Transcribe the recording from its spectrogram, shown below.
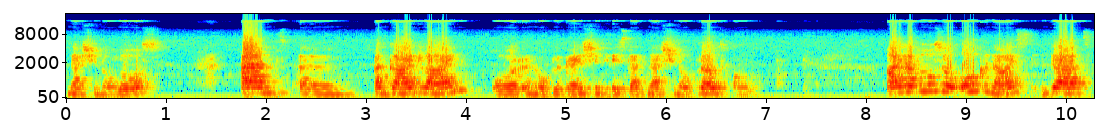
national laws and um, a guideline or an obligation is that national protocol. I have also organized that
